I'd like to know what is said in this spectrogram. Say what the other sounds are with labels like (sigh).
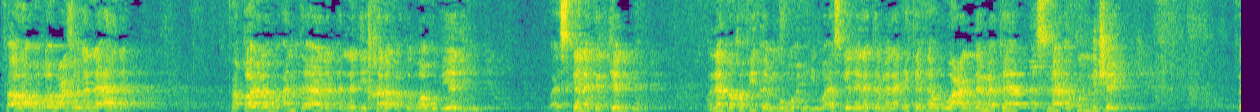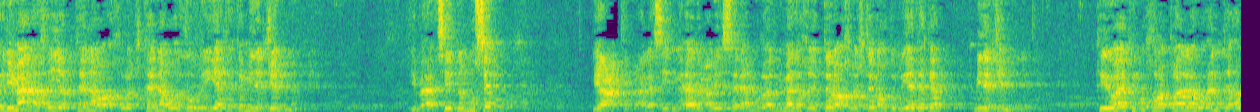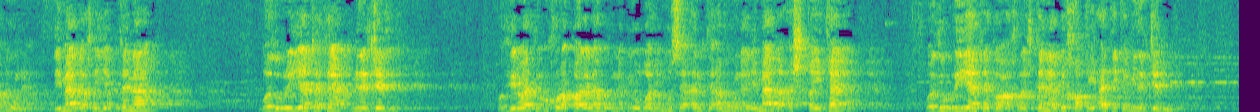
فأراه الله عز وجل آدم. فقال له أنت آدم الذي خلقك الله بيده وأسكنك الجنة ونفخ فيك من روحه وأسجد لك ملائكته وعلمك أسماء كل شيء. فلماذا خيبتنا وأخرجتنا وذريتك من الجنة؟ يبقى سيدنا موسى يعتب على سيدنا آدم عليه السلام وقال لماذا خيبتنا وأخرجتنا وذريتك من الجنة؟ في رواية أخرى قال له أنت أبونا. لماذا خيبتنا وذريتك من الجنة؟ وفي رواية أخرى قال له نبي الله موسى أنت أبونا لماذا أشقيتنا وذريتك وأخرجتنا بخطيئتك من الجنة؟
